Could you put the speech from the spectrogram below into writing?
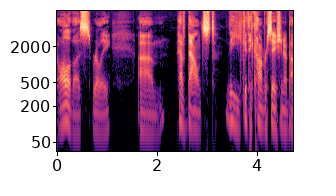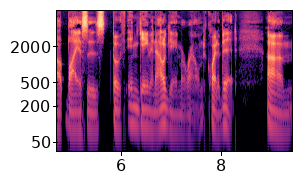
all of us, really, um, have bounced the the conversation about biases both in game and out game around quite a bit. Um,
